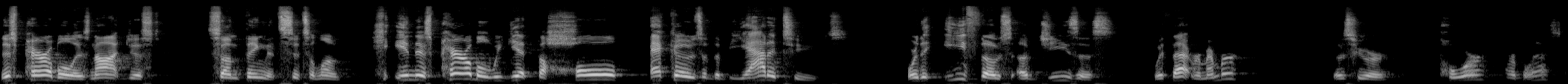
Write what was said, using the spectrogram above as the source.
This parable is not just something that sits alone. In this parable, we get the whole echoes of the Beatitudes or the ethos of Jesus with that. Remember? Those who are poor are blessed.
